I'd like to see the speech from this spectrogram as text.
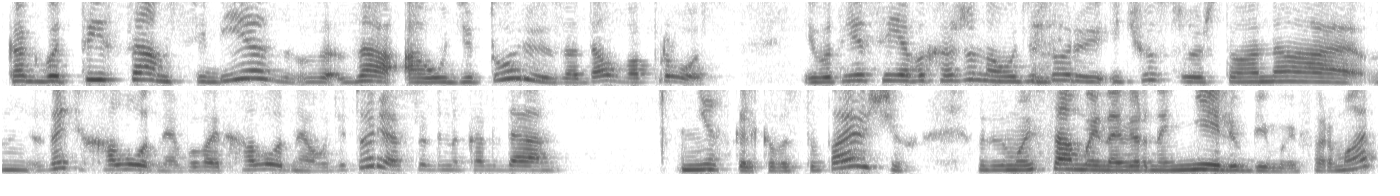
как бы ты сам себе за аудиторию задал вопрос – и вот если я выхожу на аудиторию и чувствую, что она, знаете, холодная, бывает холодная аудитория, особенно когда несколько выступающих, вот это мой самый, наверное, нелюбимый формат,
